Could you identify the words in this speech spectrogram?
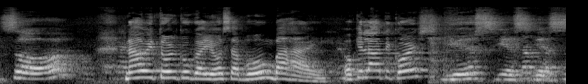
So, Now, itour ko kayo sa buong bahay. Okay lang, Ate Cors? yes, yes, yes.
